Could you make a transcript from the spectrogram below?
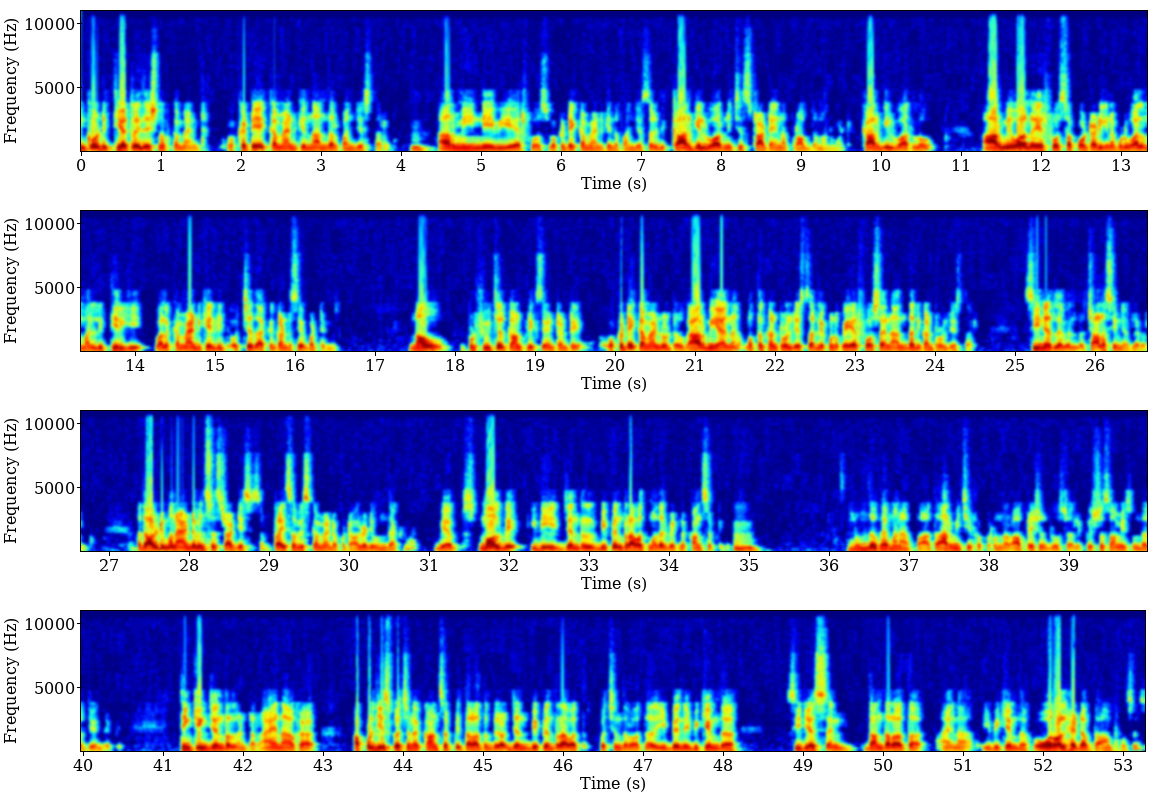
ఇంకోటి థియేటరైజేషన్ ఆఫ్ కమాండ్ ఒకటే కమాండ్ కింద అందరు పనిచేస్తారు. ఆర్మీ నేవీ ఎయిర్ ఫోర్స్ ఒకటే కమాండ్ కింద పనిచేస్తారు. ఇది కార్గిల్ వార్ నుంచి స్టార్ట్ అయిన ప్రాబ్లం అనమాట కార్గిల్ వార్లో ఆర్మీ వాళ్ళు ఎయిర్ ఫోర్స్ సపోర్ట్ అడిగినప్పుడు వాళ్ళు మళ్ళీ తిరిగి వాళ్ళ కమాండ్కి వెళ్ళి వచ్చేదాకా గంట సేపు పట్టింది. నౌ ఇప్పుడు ఫ్యూచర్ కాన్ఫ్లిక్ట్స్ ఏంటంటే ఒకటే కమాండ్ ఉంటుంది. ఒక ఆర్మీ అయినా మొత్తం కంట్రోల్ చేస్తారు. లేకుంటే ఒక ఎయిర్ ఫోర్స్ అయినా అందరిని కంట్రోల్ చేస్తారు. సీనియర్ లెవెల్లో చాలా సీనియర్ లెవెల్లో. అది ఆల్రెడీ మన అండమెన్స్ స్టార్ట్ చేసేసాం. ట్రై సర్వీస్ కమాండ్ ఒకటి ఆల్రెడీ ఉంది అక్కడ. వి స్మాల్ వే ఇది జనరల్ బిపిన్ రావత్ మొదలు పెట్టిన కాన్సెప్ట్ ఇది. ఉమ్, ముందు ఒక మన పాత ఆర్మీ చీఫ్ ఒకరు ఉన్నారు. Operation blue star Krishnaswamy Sundarji అని చెప్పి. థింకింగ్ జనరల్ అంటారు. ఆయన ఒక అప్పుడు తీసుకొచ్చిన కాన్సెప్ట్ని తర్వాత జన్ బిపిన్ రావత్ వచ్చిన తర్వాత ఈ బెన్ బికేమ్ ద సీరియస్ అండ్ దాని తర్వాత ఆయన ఈ became the overall head of the armed forces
